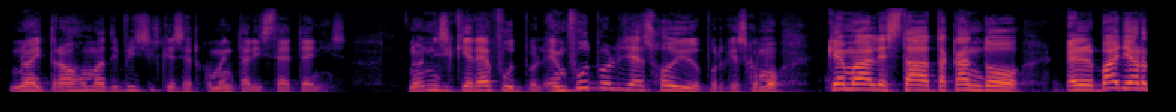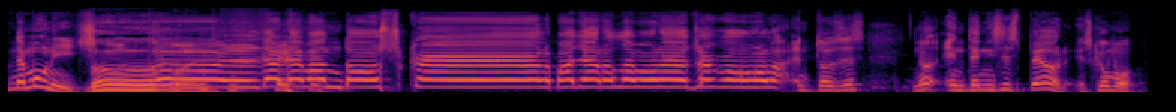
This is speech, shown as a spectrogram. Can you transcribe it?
no hay trabajo más difícil que ser comentarista de tenis. No, ni siquiera de fútbol. En fútbol ya es jodido porque es como, qué mal está atacando el Bayern de Múnich. Gol, gol de Lewandowski, el Bayern de Múnich, gol. Entonces, no, en tenis es peor. Es como,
